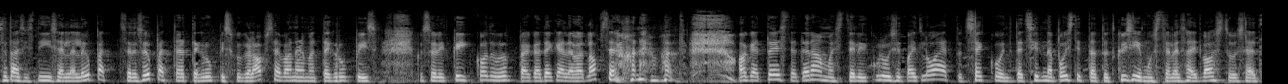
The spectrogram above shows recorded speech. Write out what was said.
seda siis nii sellel õpet-, selles õpetajate grupis kui ka lapsevanemate grupis, kus olid kõik koduõppega tegelevad lapsevanemad. aga et tõesti, et enamasti oli kulusid vaid loetud sekundid sekundit, et sinna postitatud küsimustele said vastused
